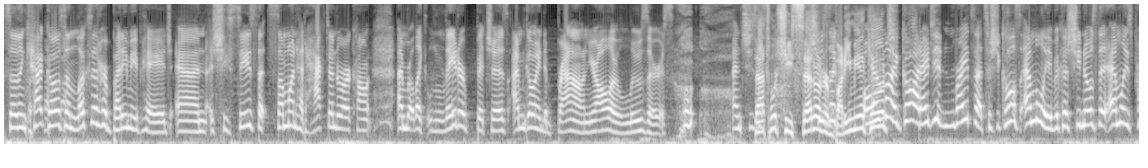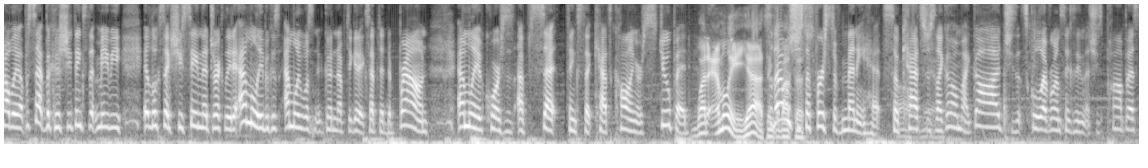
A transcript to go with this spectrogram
So then Kat goes and looks at her Buddy Me page, and she sees that someone had hacked into her account and wrote like, "Later, bitches, I'm going to Brown. You all are losers." And she's That's like- what she said on she's her like, Buddy Me account? Oh my god, I didn't write that. So she calls Emily because she knows that Emily's probably upset because she thinks that maybe it looks like she's saying that directly to Emily because Emily wasn't good enough to get accepted to Brown. Emily, of course, is upset, thinks that Kat's calling her stupid. What Emily? Yeah, So that about was just this. the first of many hits. So oh, Kat's just like, oh my god, she's at school. Everyone's thinking that she's pompous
